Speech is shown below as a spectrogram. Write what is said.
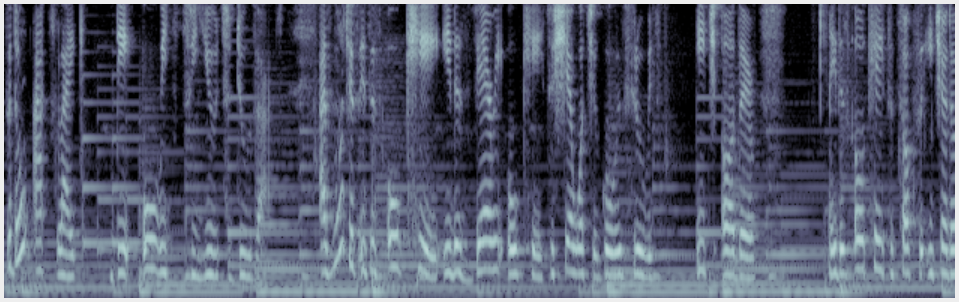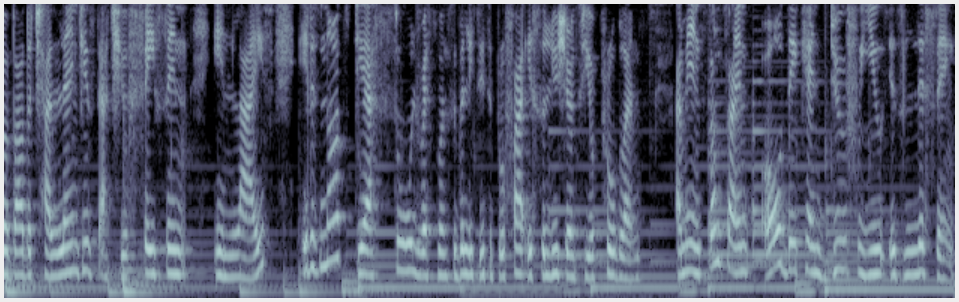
So don't act like they owe it to you to do that. As much as it is okay, it is very okay to share what you're going through with each other it is okay to talk to each other about the challenges that you're facing in life. It is not their sole responsibility to provide a solution to your problems. I mean, sometimes all they can do for you is listen,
